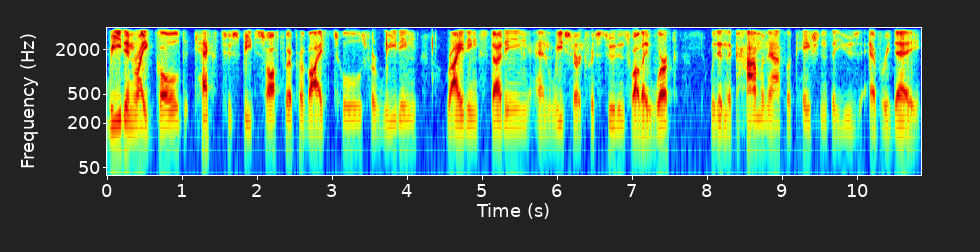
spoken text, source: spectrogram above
Read and Write Gold text-to-speech software provides tools for reading, writing, studying, and research for students while they work within the common applications they use every day.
